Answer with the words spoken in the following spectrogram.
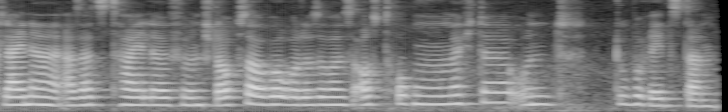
kleine Ersatzteile für einen Staubsauger oder sowas ausdrucken möchte und du berätst dann.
